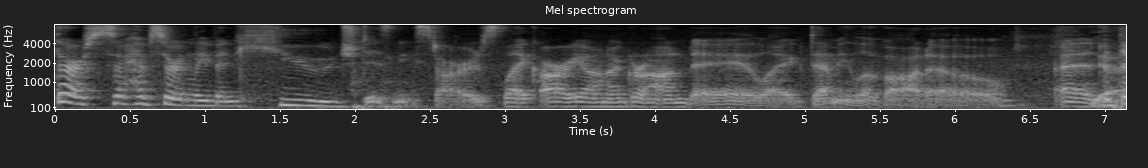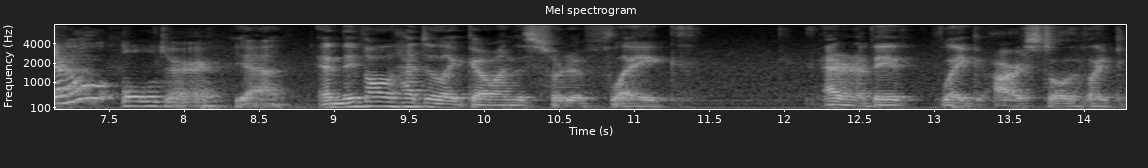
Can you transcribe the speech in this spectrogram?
there are, cer- have certainly been huge Disney stars like Ariana Grande, like Demi Lovato, and Yeah. But they're all older. Yeah, and they've all had to like go on this sort of like, I don't know. They like are still like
